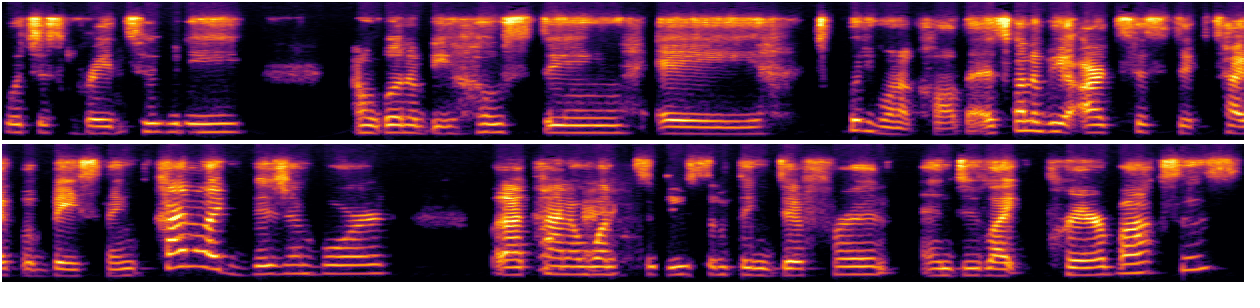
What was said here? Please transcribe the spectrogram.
which is mm-hmm. creativity. I'm going to be hosting a, what do you want to call that? It's going to be an artistic type of base thing, kind of like vision board, but I kind of okay. wanted to do something different and do like prayer boxes.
